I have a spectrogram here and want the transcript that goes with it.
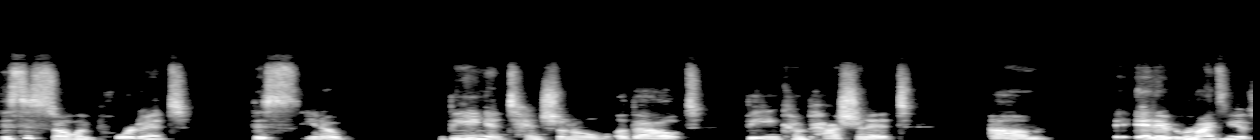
this is so important. This, you know, being intentional about being compassionate. Um, it, it reminds me of,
